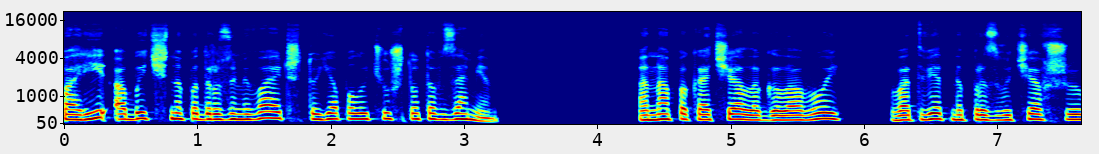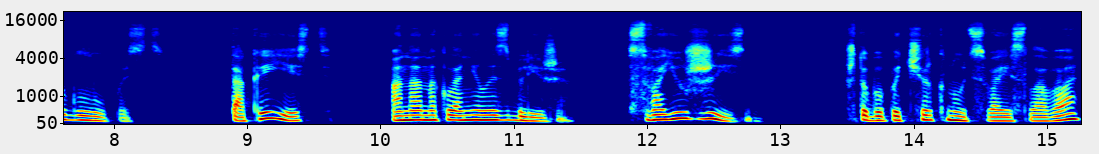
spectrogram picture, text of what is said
Пари обычно подразумевает, что я получу что-то взамен. Она покачала головой в ответ на прозвучавшую глупость. Так и есть. Она наклонилась ближе. Свою жизнь. Чтобы подчеркнуть свои слова,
